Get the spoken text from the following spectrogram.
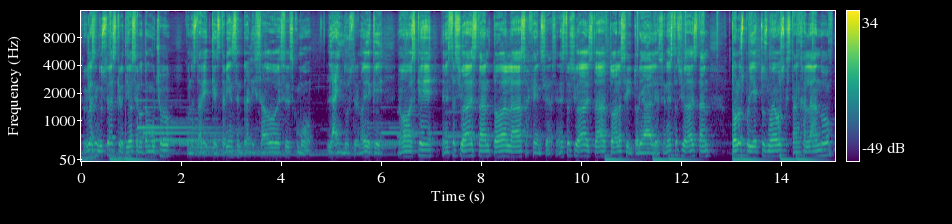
creo que las industrias creativas se nota mucho cuando está bien, que está bien centralizado, ese es como la industria, ¿no? Y de que, no, es que en esta ciudad están todas las agencias, en esta ciudad están todas las editoriales, en esta ciudad están todos los proyectos nuevos que están jalando,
